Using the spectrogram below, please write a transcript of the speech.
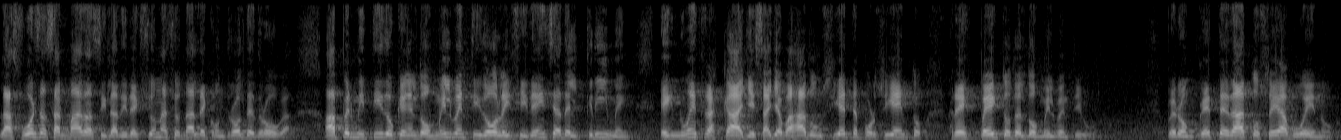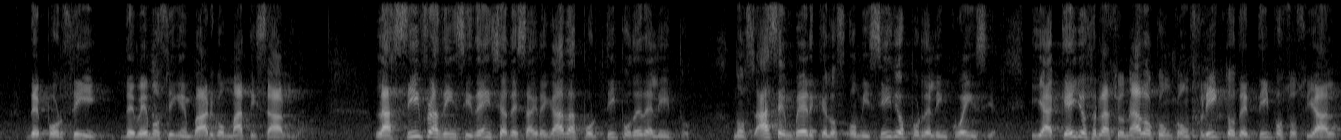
las Fuerzas Armadas y la Dirección Nacional de Control de Drogas ha permitido que en el 2022 la incidencia del crimen en nuestras calles haya bajado un 7% respecto del 2021. Pero aunque este dato sea bueno, de por sí debemos sin embargo matizarlo. Las cifras de incidencia desagregadas por tipo de delito nos hacen ver que los homicidios por delincuencia y aquellos relacionados con conflictos de tipo social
